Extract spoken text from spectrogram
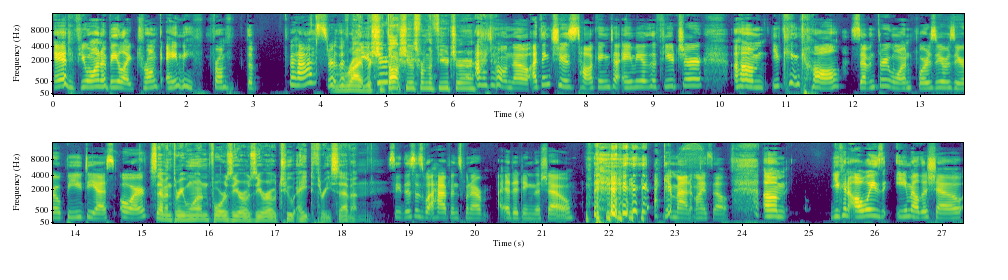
And if you want to be like drunk Amy from past or the right, but she thought she was from the future. I don't know. I think she was talking to Amy of the future. Um, you can call 731-400-BUDS or 731-400-2837. See, this is what happens when I'm editing the show. I get mad at myself. Um, you can always email the show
